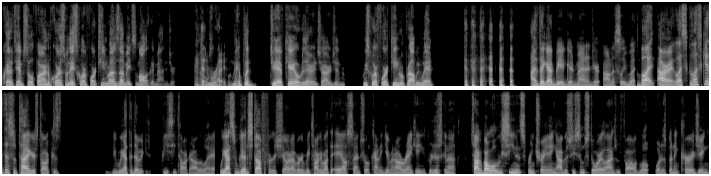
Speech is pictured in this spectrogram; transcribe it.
credit to him so far. And of course, when they score 14 runs, that makes them all a good manager. You know? right. We can put JFK over there in charge, and we score 14, we'll probably win. I think I'd be a good manager, honestly. But but all right, let's let's get this some Tigers talk because we got the PC talk out of the way. We got some good stuff for the show. That we're going to be talking about the AL Central, kind of giving our rankings. We're just going to talk about what we've seen in spring training. Obviously, some storylines we followed, what, what has been encouraging,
